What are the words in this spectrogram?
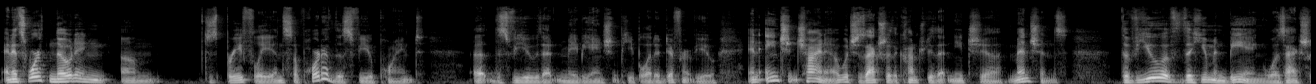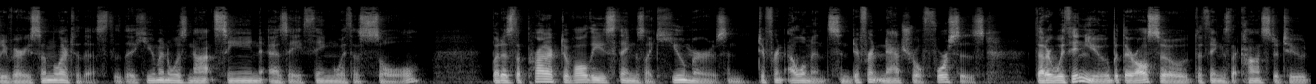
And it's worth noting, um, just briefly, in support of this viewpoint, uh, this view that maybe ancient people had a different view. In ancient China, which is actually the country that Nietzsche mentions, the view of the human being was actually very similar to this that the human was not seen as a thing with a soul, but as the product of all these things like humors and different elements and different natural forces that are within you, but they're also the things that constitute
